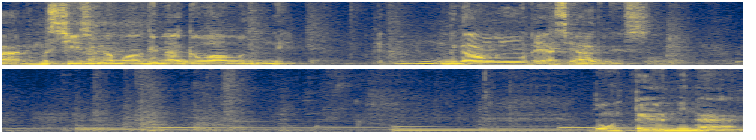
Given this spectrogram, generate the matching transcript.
Pare, mas cheesy nga mga ginagawa mo dun, eh. Eh, kung nagawa mo na kaya si Agnes. Don't tell me na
